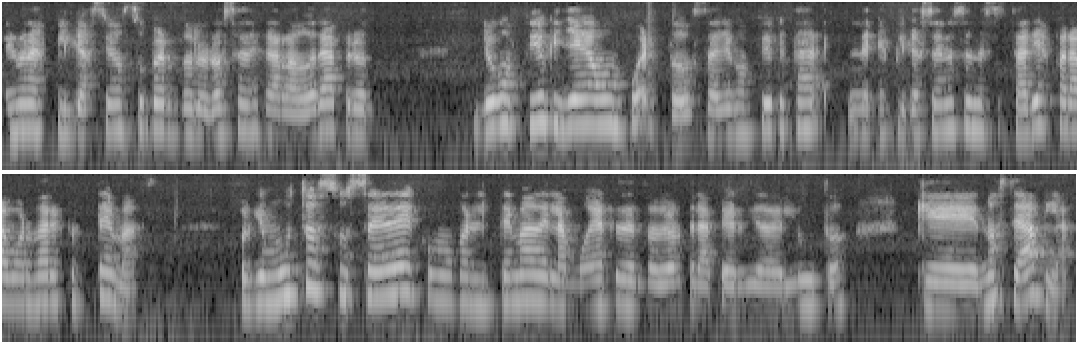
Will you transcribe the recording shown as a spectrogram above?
Es una explicación súper dolorosa, desgarradora, pero yo confío que llega a buen puerto, o sea, yo confío que estas explicaciones son necesarias para abordar estos temas, porque mucho sucede como con el tema de la muerte, del dolor, de la pérdida, del luto, que no se habla,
